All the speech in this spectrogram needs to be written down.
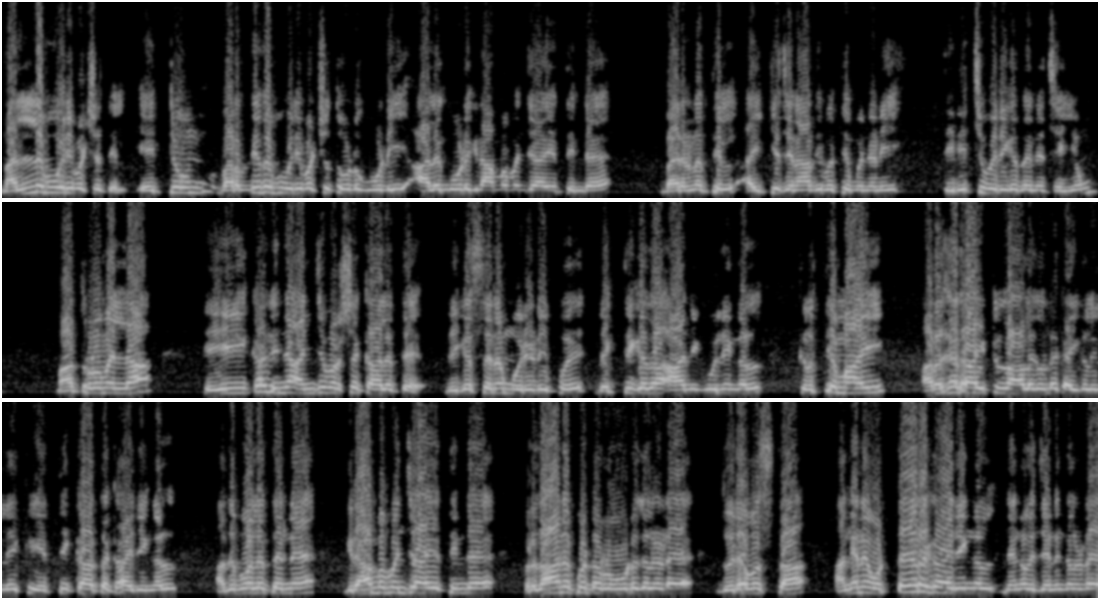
നല്ല ഭൂരിപക്ഷത്തിൽ ഏറ്റവും വർദ്ധിത ഭൂരിപക്ഷത്തോടു കൂടി ആലങ്കോട് ഗ്രാമപഞ്ചായത്തിന്റെ ഭരണത്തിൽ ഐക്യജനാധിപത്യ മുന്നണി തിരിച്ചു വരിക തന്നെ ചെയ്യും. മാത്രവുമല്ല ഈ കഴിഞ്ഞ അഞ്ചു വർഷക്കാലത്തെ വികസന മുരടിപ്പ് വ്യക്തിഗത ആനുകൂല്യങ്ങൾ കൃത്യമായി അർഹരായിട്ടുള്ള ആളുകളുടെ കൈകളിലേക്ക് എത്തിക്കാത്ത കാര്യങ്ങൾ അതുപോലെ തന്നെ ഗ്രാമപഞ്ചായത്തിന്റെ പ്രധാനപ്പെട്ട റോഡുകളുടെ ദുരവസ്ഥ അങ്ങനെ ഒട്ടേറെ കാര്യങ്ങൾ ഞങ്ങൾ ജനങ്ങളുടെ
